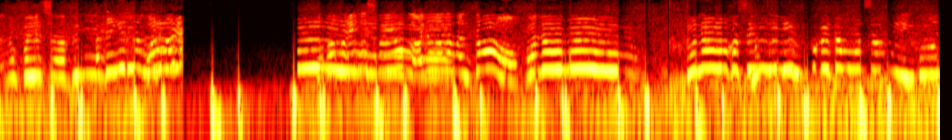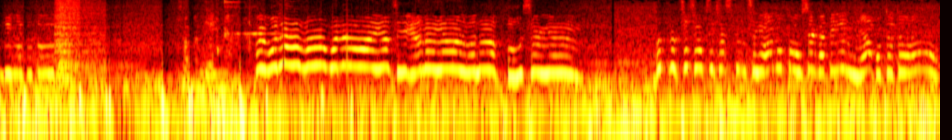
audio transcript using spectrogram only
Ano pa yan sabi? Patingin lang! Wala nga! Nakakainis kayo! Ano na naman to? Wala nga! Wala nga kasi! Pakita mo akin kung hindi nga totoo. Sa Monday na. Uy, wala nga! Wala yan! Si, ano yan? Wala! Poser yan! Ba't nag-chat si Justin sa'yo? Anong poser? Patingin nga kung totoo.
